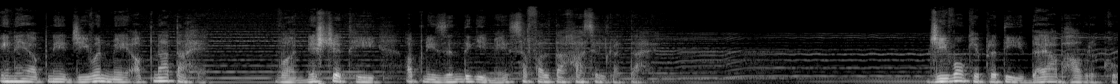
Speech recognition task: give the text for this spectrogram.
इन्हें अपने जीवन में अपनाता है, वह निश्चित ही अपनी ज़िंदगी में सफलता हासिल करता है। जीवों के प्रति दया भाव रखो।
